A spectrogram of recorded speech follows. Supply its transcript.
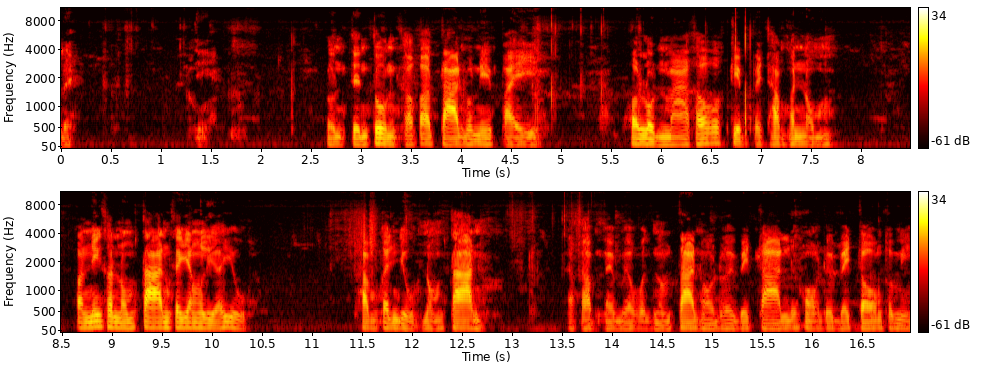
เลยนี่หล่นเต็มต้นเขาก็เอาตาลพวกนี้ไป พอหล่นมาเขาก็เก็บไปทำขนม ตอนนี้ขนมตาลก็ยังเหลืออยู่ทำกันอยู่ขนมตาลนะครับแบบแบบขนมตาลห่อโดยใบตาลหรือห่อโดยใบตองก็มี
